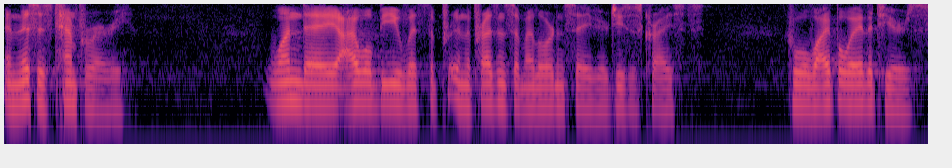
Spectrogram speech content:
And this is temporary one day I will be with the, in the presence of my Lord and Savior, Jesus Christ, who will wipe away the tears,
